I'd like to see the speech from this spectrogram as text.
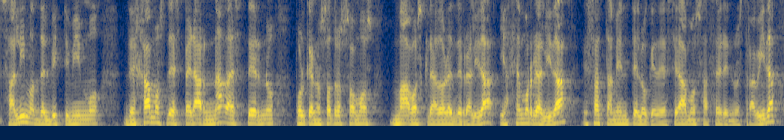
salimos del victimismo, dejamos de esperar nada externo porque nosotros somos magos creadores de realidad y hacemos realidad exactamente lo que deseamos hacer en nuestra vida,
